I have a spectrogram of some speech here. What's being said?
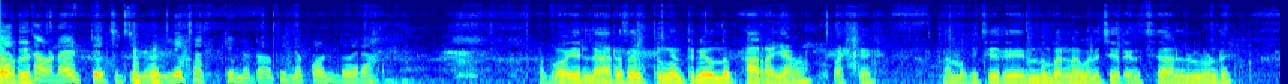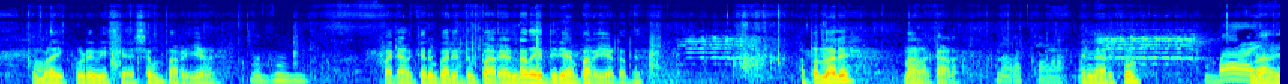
ചക്ക അവിടെ ഇട്ട് വെച്ചിട്ട് വലിയ ചക്കിണ്ട് കേട്ടോ. പിന്നെ കൊണ്ടുവരാം. അപ്പോൾ എല്ലാവരുടെ സ്ഥലത്തും ഇങ്ങനെ തന്നെ ഒന്ന് അറിയാം പക്ഷേ നമുക്ക് ചെറിയ എന്നും പറയണ പോലെ ചെറിയൊരു ചാനലുള്ളതുകൊണ്ട് നമ്മൾ അതിൽ കൂടെ വിശേഷം പറയാണ്. പല ആൾക്കാരും പലതും പറയേണ്ടെന്ന് കരുതി ഞാൻ പറയേണ്ടത്. അപ്പം എന്നാൽ നാളെ കാണാം. എല്ലാവർക്കും ബൈ ബൈ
